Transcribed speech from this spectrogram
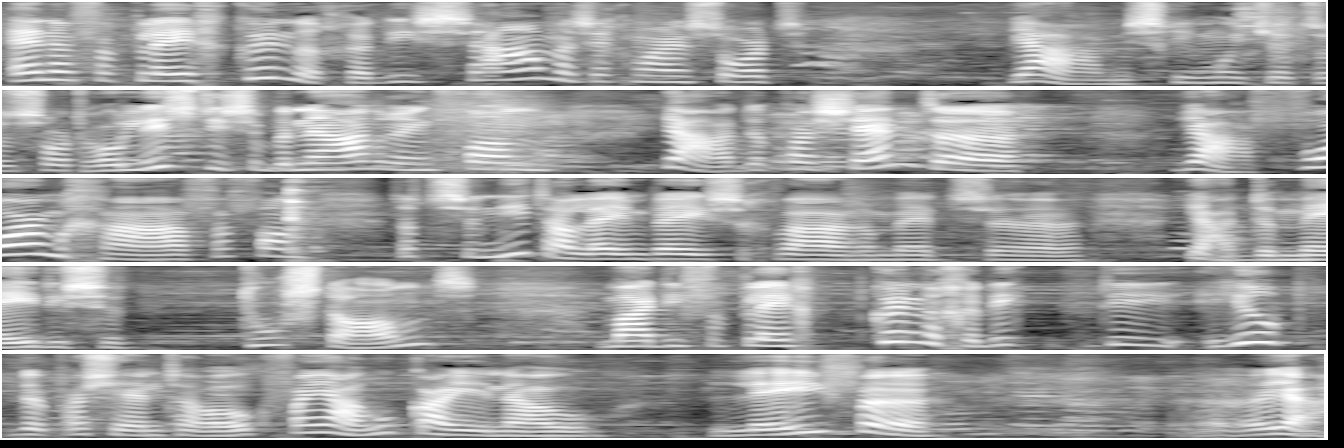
en een verpleegkundige. Die samen zeg maar een soort, ja, misschien moet je het een soort holistische benadering van ja, de patiënten ja, vorm gaven. Van dat ze niet alleen bezig waren met uh, ja, de medische toestand. Maar die verpleegkundige die die hielp de patiënten ook van ja, hoe kan je nou leven uh, ja,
